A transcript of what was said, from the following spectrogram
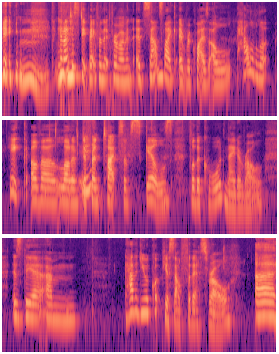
Can I just step back from that for a moment? It sounds like it requires a hell of a lot, heck of a lot of different types of skills for the coordinator role. Is there, um, how did you equip yourself for this role? Uh,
